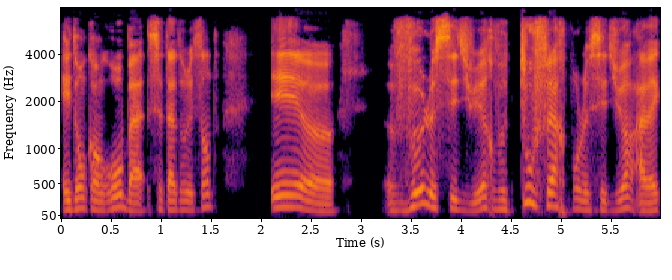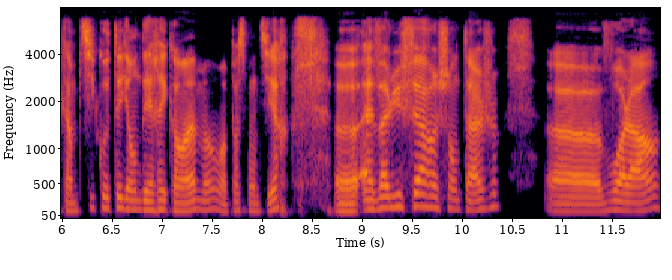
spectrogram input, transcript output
Et donc en gros, bah, cette adolescente est veut le séduire, veut tout faire pour le séduire, avec un petit côté yandéré quand même, hein, on va pas se mentir. Euh, elle va lui faire un chantage, euh, voilà.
